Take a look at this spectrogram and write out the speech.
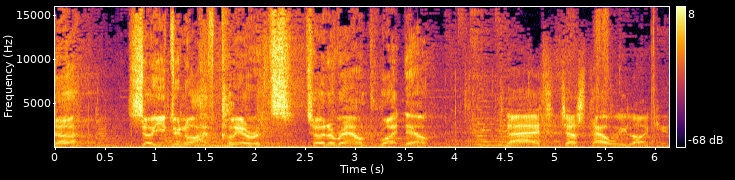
Sir? Sir, you do not have clearance. Turn around, right now. That's just how we like it,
